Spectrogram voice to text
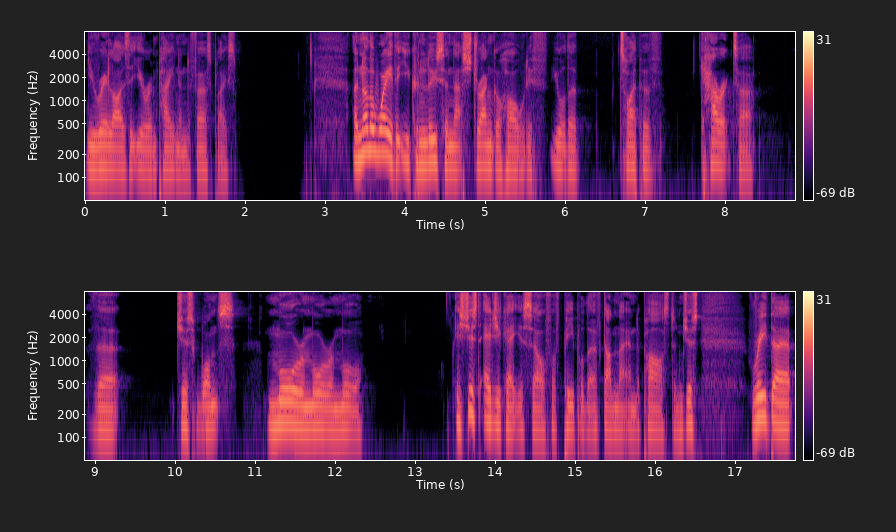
you realize that you're in pain in the first place. Another way that you can loosen that stranglehold if you're the type of character that just wants more and more and more is just educate yourself of people that have done that in the past and just read their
